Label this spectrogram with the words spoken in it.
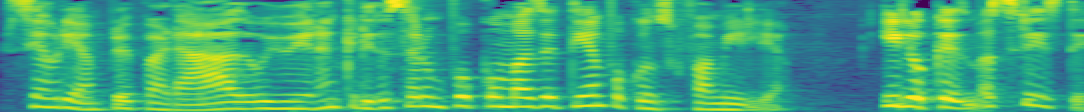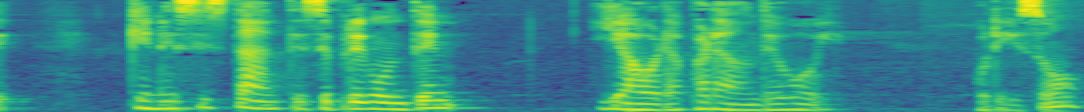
se habrían preparado y hubieran querido estar un poco más de tiempo con su familia? Y lo que es más triste, que en ese instante se pregunten, ¿y ahora para dónde voy? Por eso,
